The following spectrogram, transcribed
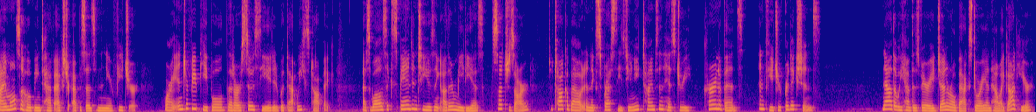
I am also hoping to have extra episodes in the near future where I interview people that are associated with that week's topic, as well as expand into using other medias, such as art, to talk about and express these unique times in history, current events, and future predictions. Now that we have this very general backstory on how I got here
